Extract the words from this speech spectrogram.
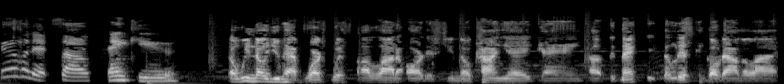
killing it. So Thank you. So we know you have worked with a lot of artists. You know, Kanye, Gang. Uh, the next, the list can go down the line.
